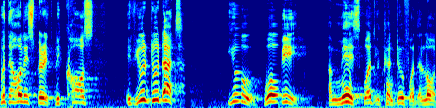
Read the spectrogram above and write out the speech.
with the Holy Spirit because if you do that, you will be amazed what you can do for the Lord.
